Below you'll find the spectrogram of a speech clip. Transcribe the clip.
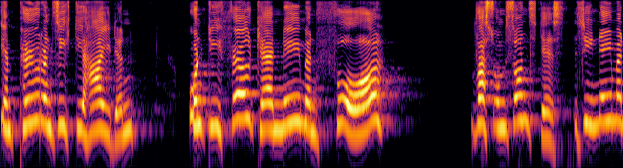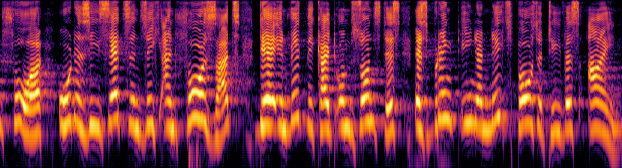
empören sich die Heiden und die Völker nehmen vor, was umsonst ist. Sie nehmen vor oder sie setzen sich einen Vorsatz, der in Wirklichkeit umsonst ist. Es bringt ihnen nichts Positives ein.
